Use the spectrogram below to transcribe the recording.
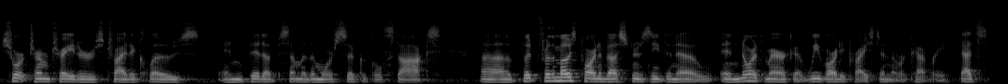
short-term traders try to close and bid up some of the more cyclical stocks. Uh, but for the most part, investors need to know in North America, we've already priced in the recovery. That's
